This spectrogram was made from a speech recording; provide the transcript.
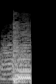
Bye.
